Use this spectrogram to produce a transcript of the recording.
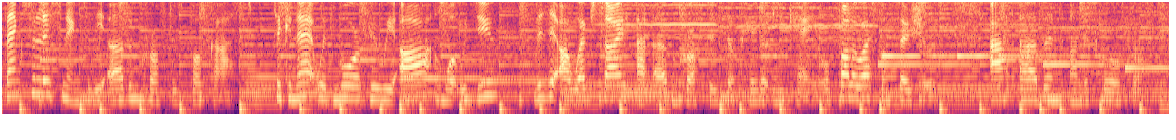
Thanks for listening to the Urban Crofters podcast. To connect with more of who we are and what we do, visit our website at urbancrofters.co.uk or follow us on socials at urban underscore crofters.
